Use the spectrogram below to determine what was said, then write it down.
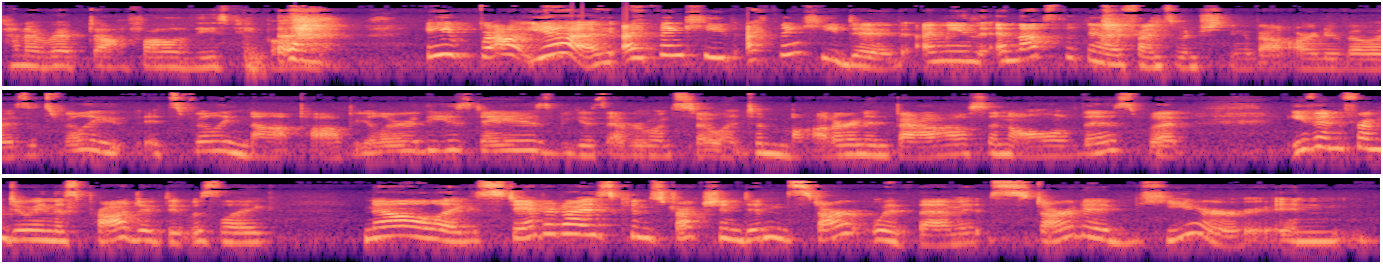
kind of ripped off all of these people. he brought yeah i think he i think he did. I mean and that's the thing i find so interesting about art nouveau is it's really it's really not popular these days because everyone's so into modern and bauhaus and all of this but even from doing this project it was like no like standardized construction didn't start with them. It started here in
